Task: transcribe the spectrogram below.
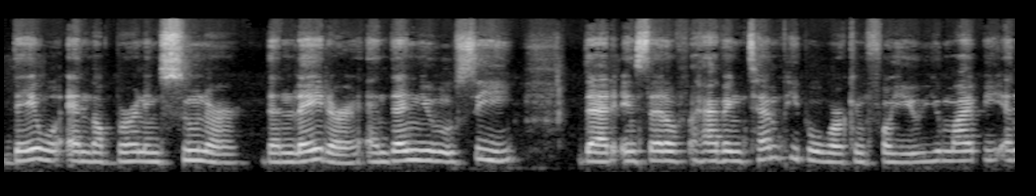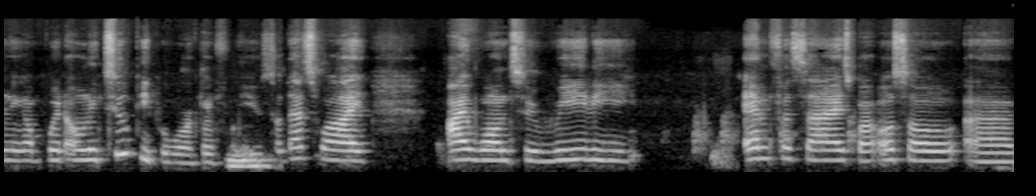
they will end up burning sooner than later. And then you will see that instead of having 10 people working for you, you might be ending up with only two people working for you. Mm-hmm. So that's why I want to really emphasize, but also uh,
